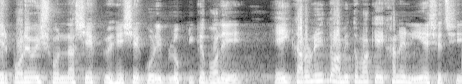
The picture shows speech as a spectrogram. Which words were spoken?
এরপরে ওই সন্ন্যাসী একটু হেসে গরিব লোকটিকে বলে, এই কারণেই তো আমি তোমাকে এখানে নিয়ে এসেছি।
